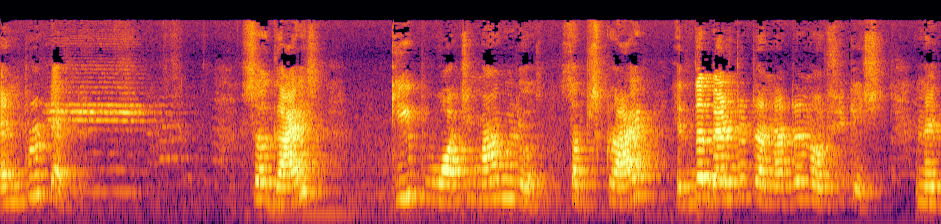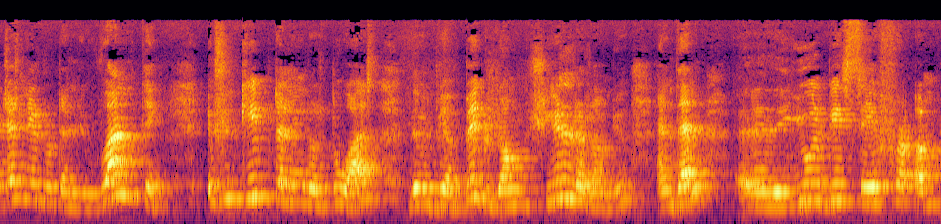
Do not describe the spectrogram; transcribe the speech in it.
and protected. So guys, keep watching my videos. Subscribe, hit the bell to turn on the notification. And I just need to tell you one thing. If you keep telling those duas, there will be a big round shield around you and then uh, you will be safe from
